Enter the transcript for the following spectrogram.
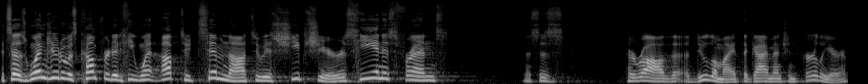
It says, When Judah was comforted, he went up to Timnah to his sheep shearers, he and his friend, this is Hirah, the Adullamite, the guy I mentioned earlier.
